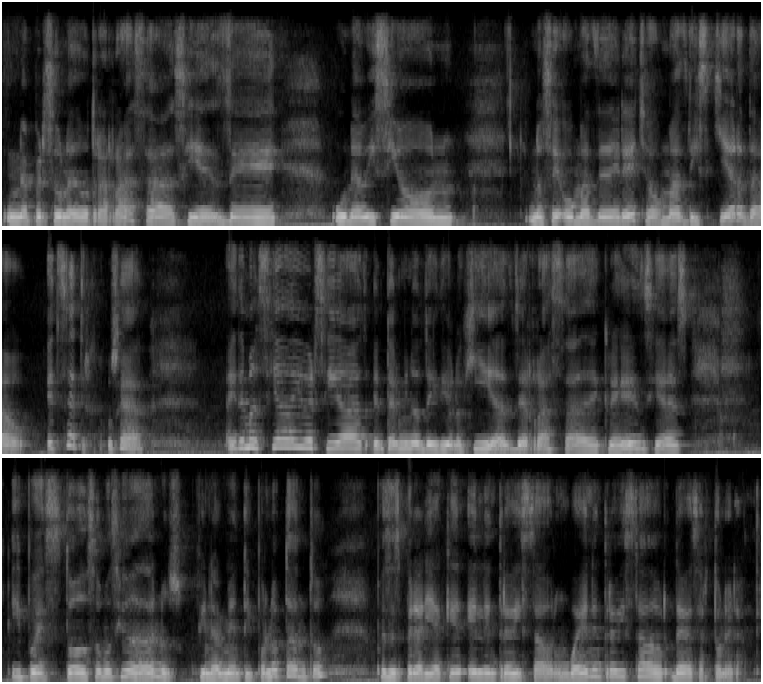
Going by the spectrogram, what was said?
una persona de otra raza, si es de una visión, no sé, o más de derecha o más de izquierda, etc. O sea, hay demasiada diversidad en términos de ideologías, de raza, de creencias, y pues todos somos ciudadanos finalmente, y por lo tanto, pues esperaría que el entrevistador, un buen entrevistador, debe ser tolerante.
